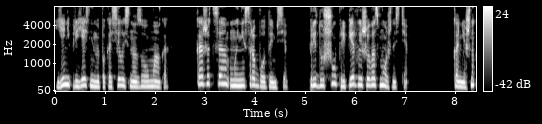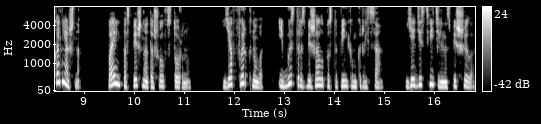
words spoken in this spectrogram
Я неприязненно покосилась на зоомага. Кажется, мы не сработаемся. Придушу при первой же возможности. Конечно, конечно. Парень поспешно отошел в сторону. Я фыркнула и быстро сбежала по ступенькам крыльца. Я действительно спешила.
